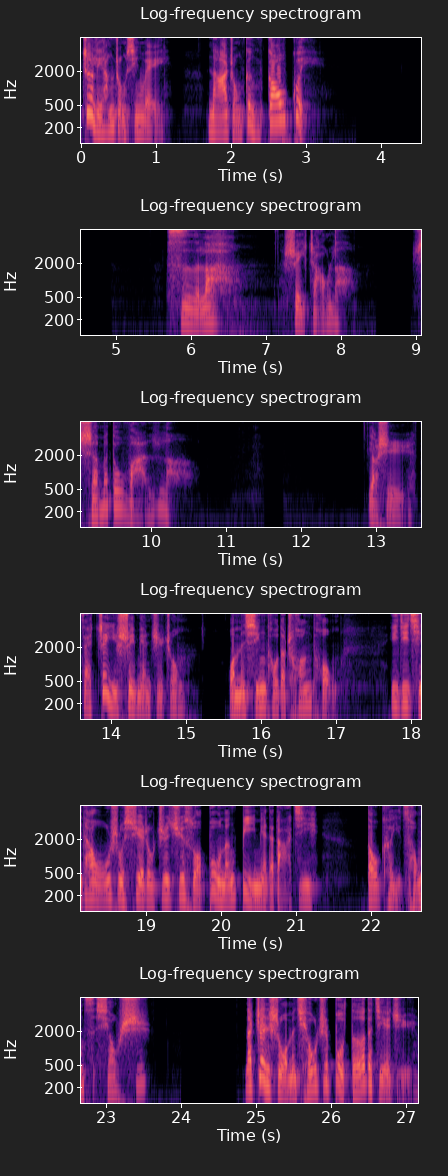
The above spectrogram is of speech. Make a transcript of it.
这两种行为，哪种更高贵？死了，睡着了，什么都完了。要是在这一睡眠之中，我们心头的创痛，以及其他无数血肉之躯所不能避免的打击，都可以从此消失，那正是我们求之不得的结局。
